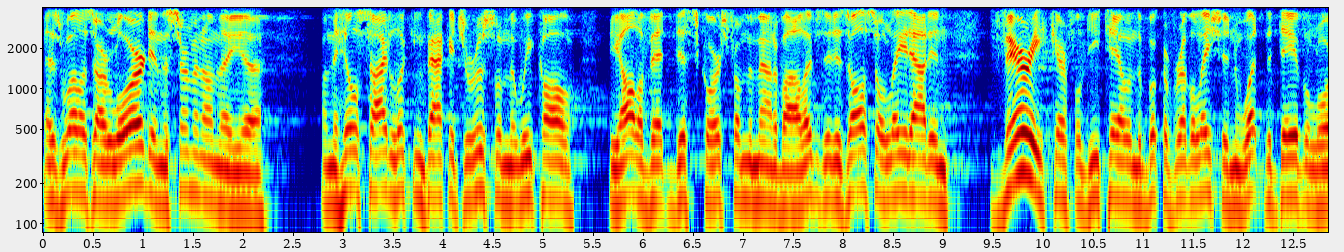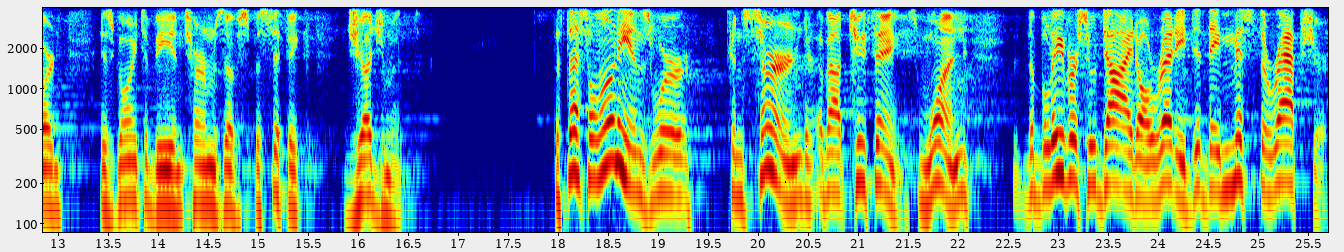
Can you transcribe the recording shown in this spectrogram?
as well as our Lord in the Sermon on the, uh, on the hillside, looking back at Jerusalem, that we call the Olivet Discourse from the Mount of Olives. It is also laid out in very careful detail in the book of Revelation what the day of the Lord is going to be in terms of specific judgment. The Thessalonians were concerned about two things. One, the believers who died already, did they miss the rapture?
